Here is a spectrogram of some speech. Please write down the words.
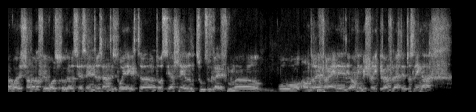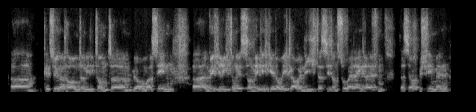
war das schon auch für Wolfsburg ein sehr, sehr interessantes Projekt, da sehr schnell zuzugreifen, wo andere Vereine, die auch im Gespräch waren, vielleicht etwas länger gezögert haben damit. Und ja, mal sehen, in welche Richtung es dann wirklich geht. Aber ich glaube nicht, dass sie dann so weit eingreifen, dass sie auch bestimmen,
